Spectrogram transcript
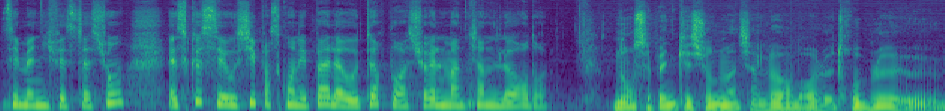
ces manifestations. Est-ce que c'est aussi parce qu'on n'est pas à la hauteur pour assurer le maintien de l'ordre? Non, c'est pas une question de maintien de l'ordre. Le trouble,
